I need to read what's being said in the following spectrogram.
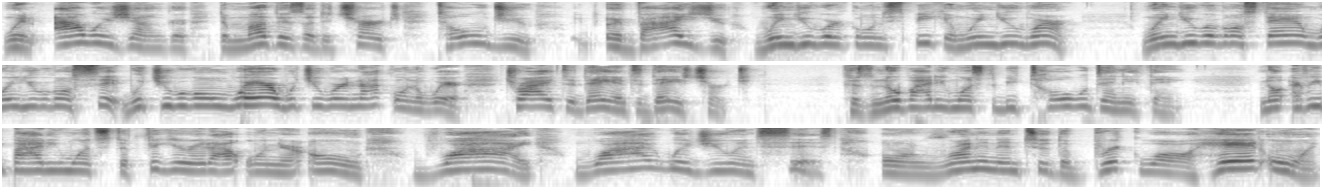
When I was younger, the mothers of the church told you, advised you when you were going to speak and when you weren't when you were going to stand, when you were going to sit, what you were going to wear, what you were not going to wear. Try it today in today's church because nobody wants to be told anything. No, everybody wants to figure it out on their own. Why? Why would you insist on running into the brick wall head on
